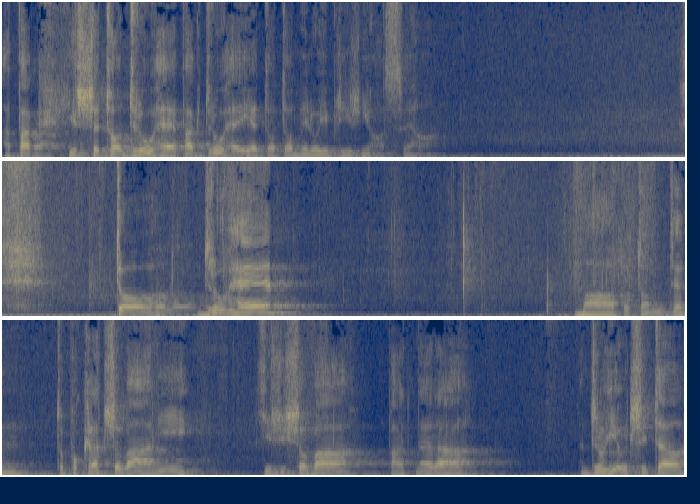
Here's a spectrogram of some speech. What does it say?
a pak ještě to druhé. Pak druhé je toto miluji blížního svého. To druhé má potom ten, to pokračování Ježíšova partnera Druhý učitel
